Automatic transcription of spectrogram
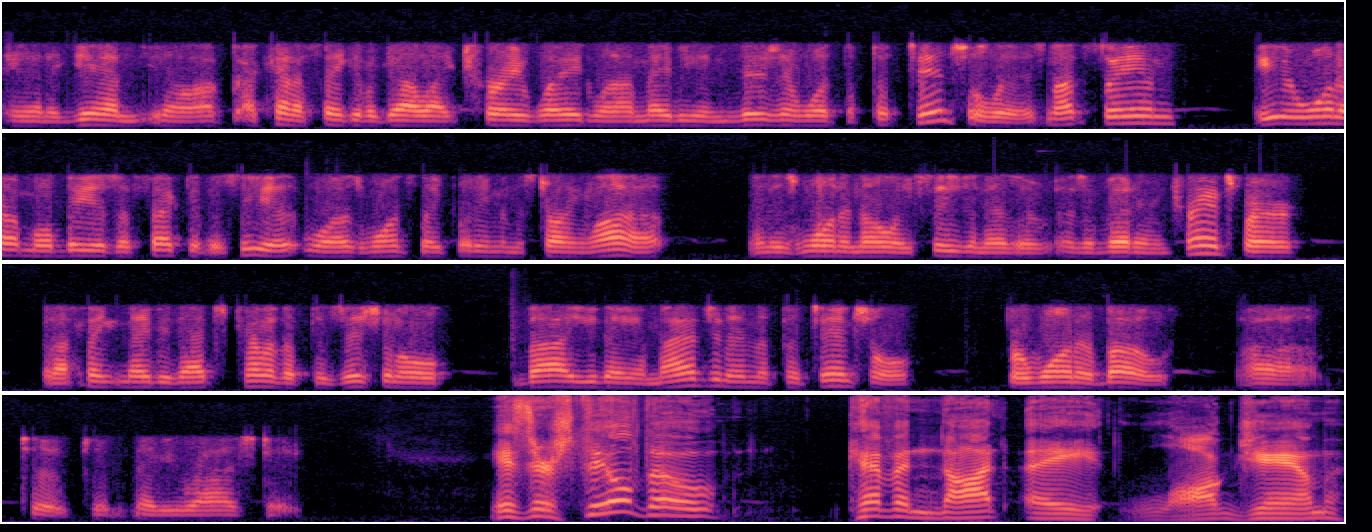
And again, you know, I, I kind of think of a guy like Trey Wade when I maybe envision what the potential is. Not saying either one of them will be as effective as he was once they put him in the starting lineup in his one and only season as a as a veteran transfer. But I think maybe that's kind of the positional value they imagine and the potential for one or both uh, to to maybe rise to. Is there still though, Kevin, not a logjam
